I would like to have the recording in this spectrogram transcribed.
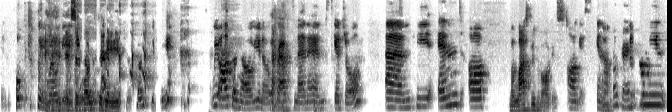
it hopefully will be it's supposed to be. supposed to be. We also know, you know, craftsmen and schedule. Um, the end of The last week of August. August, you know. Okay. It will mean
